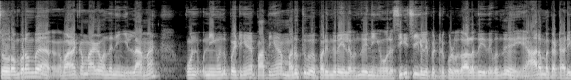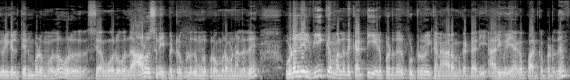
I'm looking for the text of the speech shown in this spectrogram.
ஸோ ரொம்ப ரொம்ப வழக்கமாக வந்து நீங்கள் இல்லாமல் நீங்கள் வந்து போயிட்டீங்கன்னா பார்த்தீங்கன்னா மருத்துவ பரிந்துரையில் வந்து நீங்கள் ஒரு சிகிச்சைகளை பெற்றுக்கொள்வதோ அல்லது இது வந்து ஆரம்ப கட்ட அறிகுறிகள் தென்படும் போதோ ஒரு ச- ஒரு வந்து ஆலோசனை பெற்றுக்கொள்வது உங்களுக்கு ரொம்ப ரொம்ப நல்லது. உடலில் வீக்கம் அல்லது கட்டி ஏற்படுதல் புற்றுநோய்க்கான ஆரம்ப கட்ட அறி அறிகுறியாக பார்க்கப்படுது.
